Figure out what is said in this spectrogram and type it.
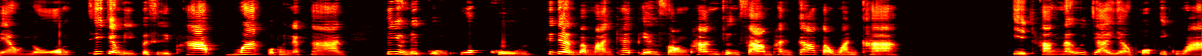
แนวโน้มที่จะมีประสิทธิภาพมากกว่าพนักงาน ที่อยู่ในกลุ่มควบคุมที่เดินประมาณแค่เพียง 2,000 ถึง 3,009ต่อวันค่ะ อีกทั้งนักวิจัยยังพบอีกว่า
